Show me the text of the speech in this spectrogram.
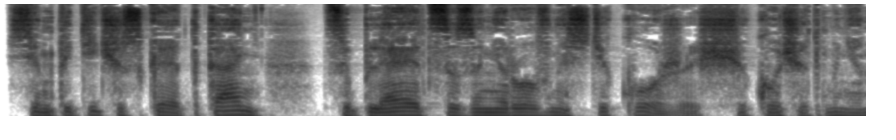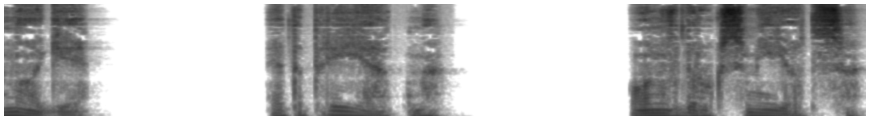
Синтетическая ткань цепляется за неровности кожи, щекочет мне ноги. Это приятно. Он вдруг смеется.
